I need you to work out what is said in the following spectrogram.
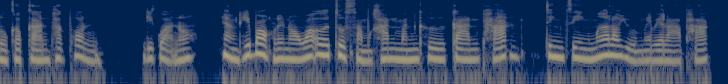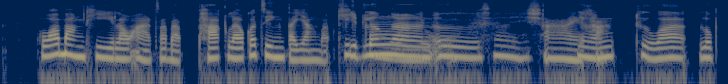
นุกกับการพักผ่อนดีกว่าเนาะ อย่างที่บอกเลยเนาะว่าเออจุดสำคัญมันคือการพักจริง ๆ เมื่อเราอยู่ในเวลาพัก เพราะว่าบางทีเราอาจจะแบบพักแล้วก็จริงแต่ยังแบบคิดเรื่องงานกัวลยู่เออใช่ใช่อย่างนั้ค่ะนถือว่ารบ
